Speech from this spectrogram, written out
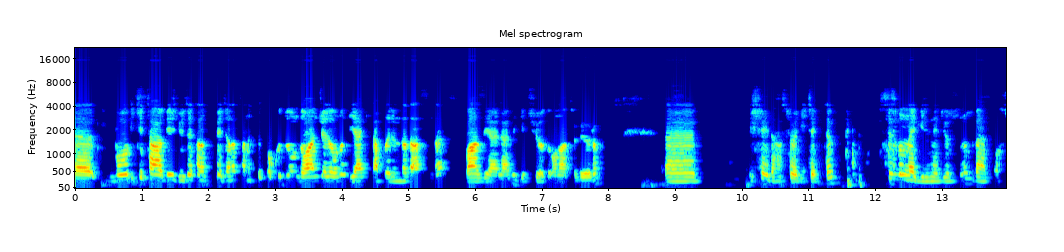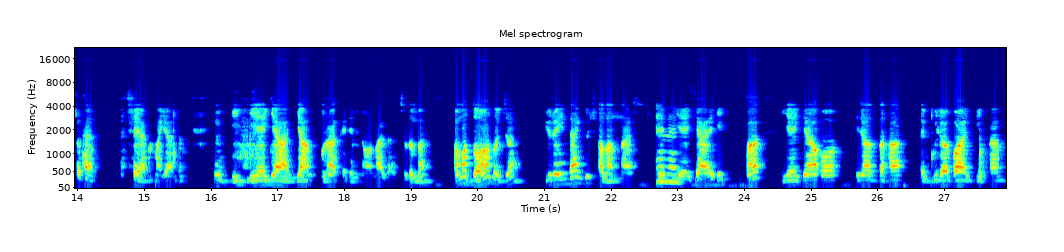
Ee, bu iki tabir yüze tanıklık ve cana tanıklık okuduğum Doğan Celoğlu'nun diğer kitaplarında da aslında bazı yerlerde geçiyordu. Onu hatırlıyorum. Ee, bir şey daha söyleyecektim. Siz bununla ilgili ne diyorsunuz? Ben o sırada şey aklıma geldi. YGA, Young Guru Akademi normalde açılımı. Ama Doğan Hoca yüreğinden güç alanlar Evet. YGA'ya. İlk defa YGA o biraz daha global bilmem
